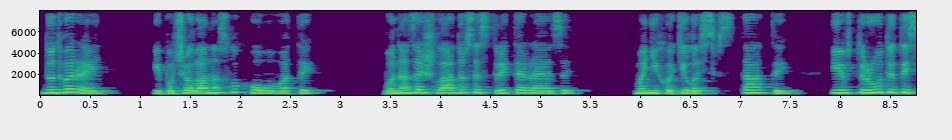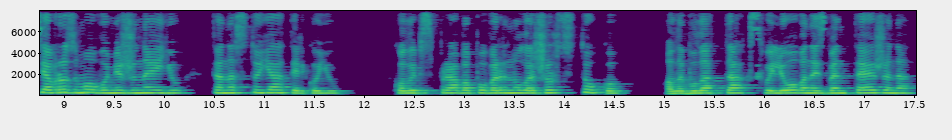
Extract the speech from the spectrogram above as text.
до дверей і почала наслуховувати. Вона зайшла до сестри Терези. Мені хотілося встати і втрутитися в розмову між нею та настоятелькою, коли б справа повернула жорстоко, але була так схвильована і збентежена,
